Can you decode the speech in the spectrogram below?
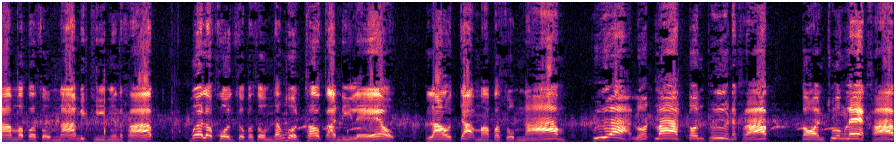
นำมาผสมน้ำอีกทีหนึงนะครับ เมื่อเราคนส่วนผสมทั้งหมดเข้ากันดีแล้ว เราจะมาผสมน้ำเพื่อลดรากต้นพืชนะครับ ตอนช่วงแรกครับ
